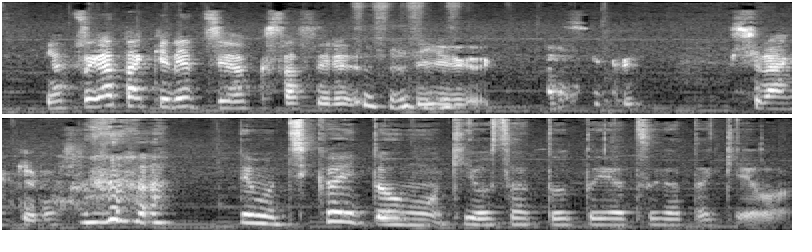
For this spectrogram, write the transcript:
八ヶ岳で強くさせるっていう知らんけど。でも近いと思う清里と八ヶ岳は。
